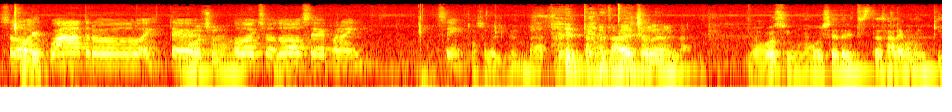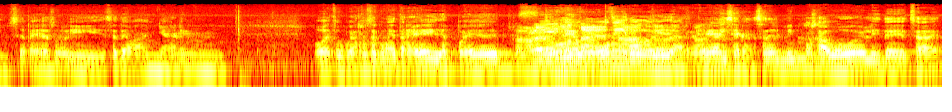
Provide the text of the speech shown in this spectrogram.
So, Ok. es 4, este, Ocho. 8, 12, por ahí. Sí. Está súper bien. Está, está, hecho de verdad. Luego, si una bolsa de treats te sale como en 15 pesos y se te va a dañar en... O de tu perro se come tres y después Pero no le tiene gusta, vómito y exacto, diarrea y se cansa del mismo sabor y te, ¿sabes?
